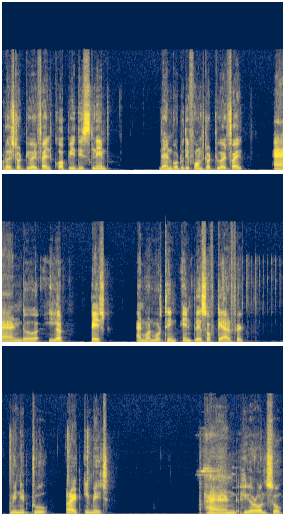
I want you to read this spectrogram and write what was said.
models.py file copy this name. Then go to the forms.py file and uh, here paste. And one more thing in place of CharField we need to write image. And here also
